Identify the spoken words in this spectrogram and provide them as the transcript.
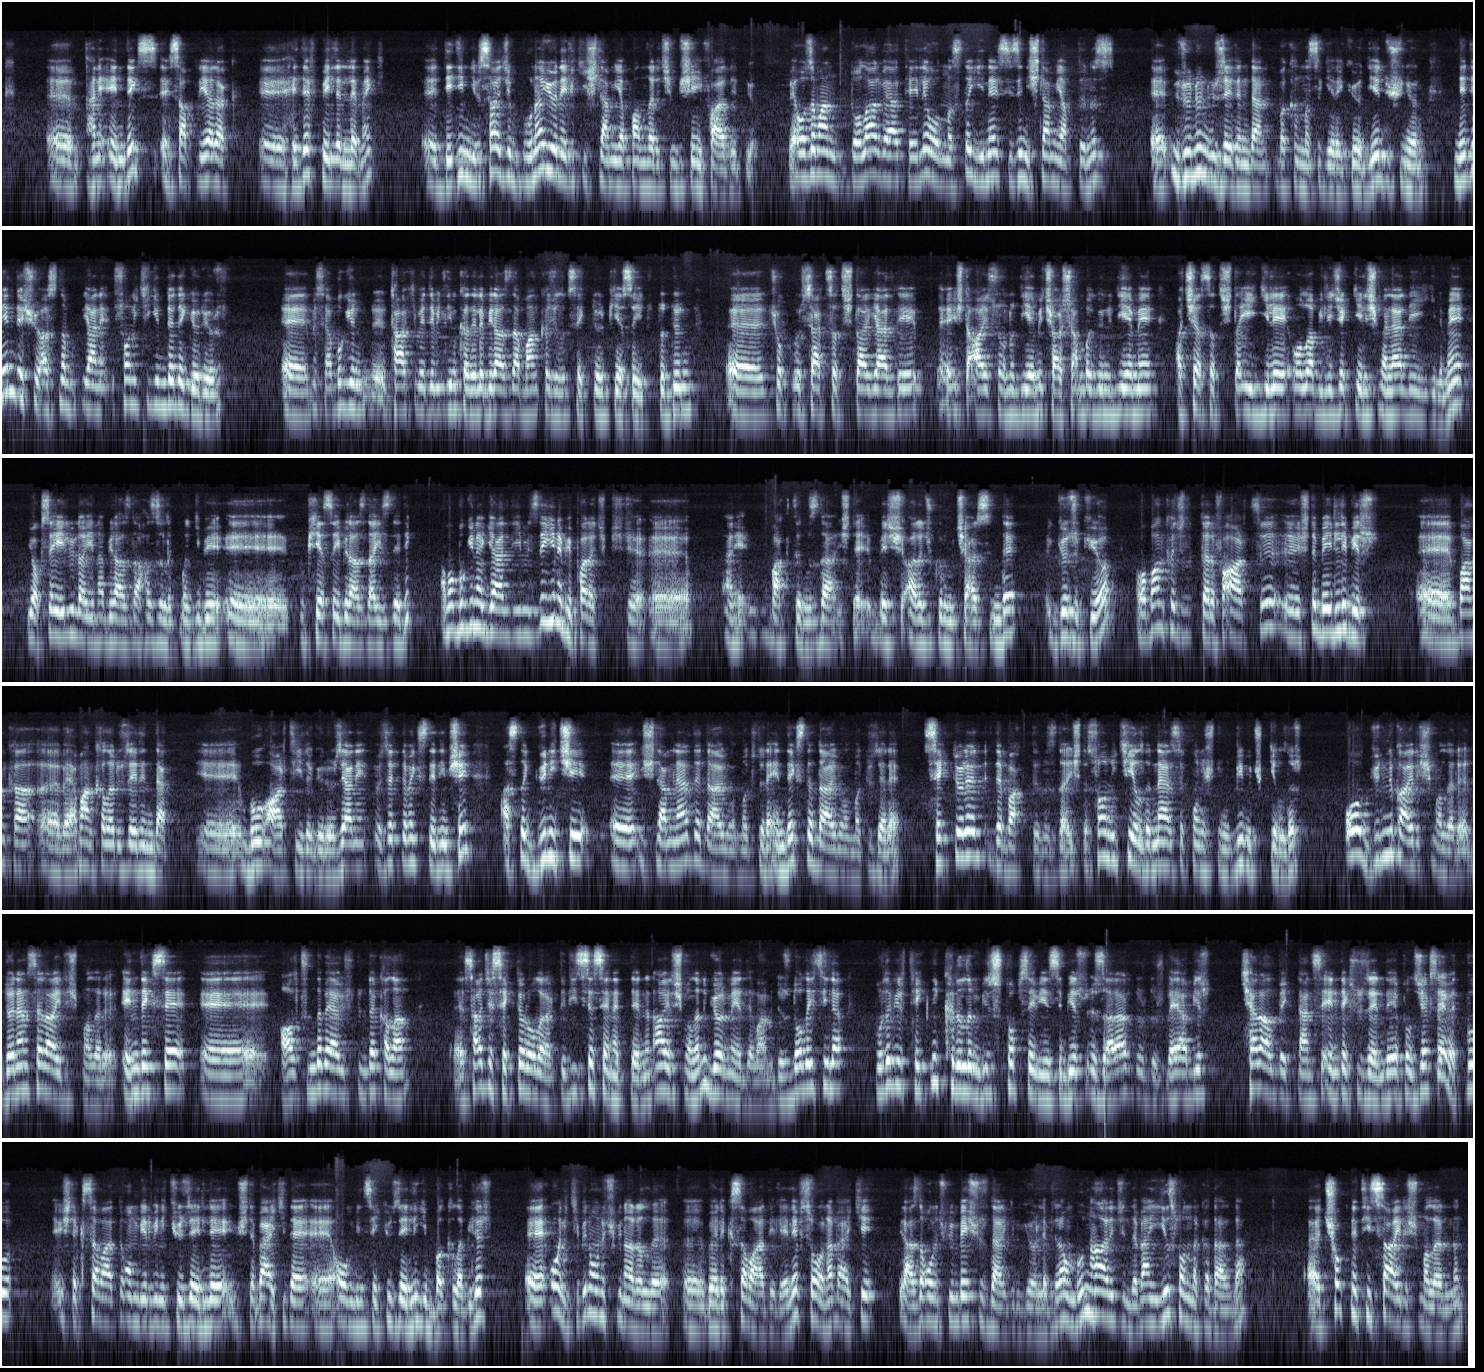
e, hani endeks hesaplayarak e, hedef belirlemek e, dediğim gibi sadece buna yönelik işlem yapanlar için bir şey ifade ediyor. Ve o zaman dolar veya TL olması da yine sizin işlem yaptığınız e, ürünün üzerinden bakılması gerekiyor diye düşünüyorum. Nedeni de şu aslında yani son iki günde de görüyoruz. Ee, mesela bugün e, takip edebildiğim kadarıyla biraz daha bankacılık sektörü piyasayı tuttu. Dün e, çok sert satışlar geldi. E, işte ay sonu diye mi, çarşamba günü diye mi, açığa satışla ilgili olabilecek gelişmelerle ilgili mi? Yoksa Eylül ayına biraz daha hazırlık mı gibi e, piyasayı biraz daha izledik. Ama bugüne geldiğimizde yine bir para çıkışı e, hani baktığımızda işte 5 aracı kurum içerisinde gözüküyor. O bankacılık tarafı artı e, işte belli bir e, banka e, veya bankalar üzerinden bu artıyı da görüyoruz. Yani özetlemek istediğim şey aslında gün içi işlemler de dahil olmak üzere, endeks de dahil olmak üzere sektöre de baktığımızda işte son iki yıldır neredeyse konuştuğumuz bir buçuk yıldır o günlük ayrışmaları, dönemsel ayrışmaları, endekse e, altında veya üstünde kalan e, sadece sektör olarak değil hisse senetlerinin ayrışmalarını görmeye devam ediyoruz. Dolayısıyla burada bir teknik kırılım, bir stop seviyesi, bir zarar durdur veya bir kar al beklentisi endeks üzerinde yapılacaksa evet bu işte kısa vadede 11.250 işte belki de 10.850 gibi bakılabilir. 12 bin 13 bin aralığı e, böyle kısa vadeli hedef sonra belki biraz da 13.500'ler gibi görülebilir ama bunun haricinde ben yıl sonuna kadar da e, çok net hisse ayrışmalarının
